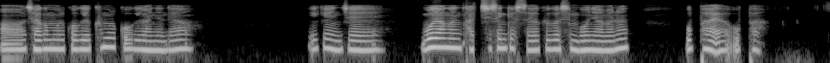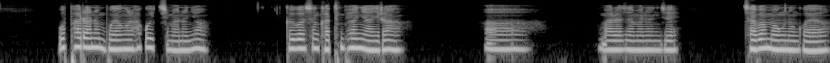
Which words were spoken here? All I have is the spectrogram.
어, 작은 물고기, 큰 물고기가 있는데요. 이게 이제 모양은 같이 생겼어요. 그것은 뭐냐면은 우파예요. 우파. 우파라는 모양을 하고 있지만은요. 그것은 같은 편이 아니라 아 말하자면은 이제 잡아먹는 거예요.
